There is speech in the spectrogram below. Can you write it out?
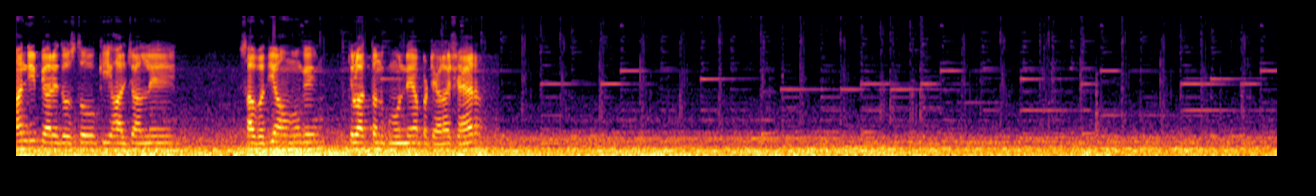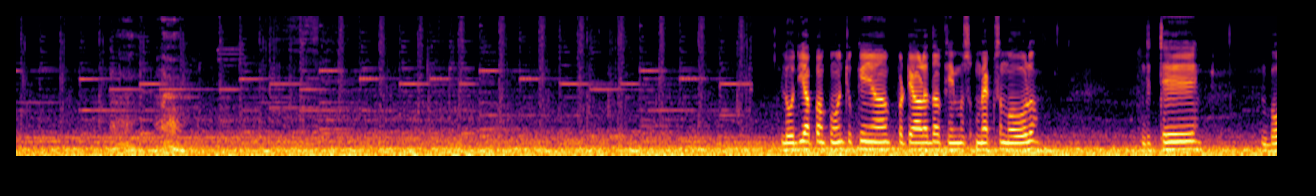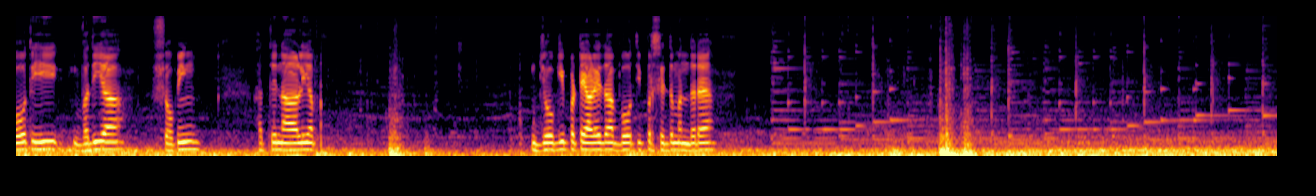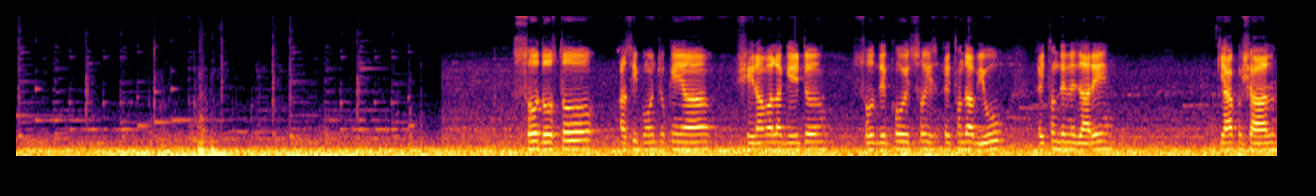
ਹਾਂਜੀ ਪਿਆਰੇ ਦੋਸਤੋ, ਕੀ ਹਾਲ ਚਾਲ ਨੇ? ਸਭ ਵਧੀਆ ਹੋਵੋਗੇ। ਚਲੋ, ਅੱਜ ਤੁਹਾਨੂੰ ਘੁਮਾਉਂਦੇ ਆ ਪਟਿਆਲਾ ਸ਼ਹਿਰ। ਲੋ ਜੀ, ਆਪਾਂ ਪਹੁੰਚ ਚੁੱਕੇ ਆ ਪਟਿਆਲਾ ਦਾ ਫੇਮਸ ਮੈਕਸ ਮੋਲ ਜਿੱਥੇ ਬਹੁਤ ਹੀ ਵਧੀਆ ਸ਼ਾਪਿੰਗ ਅਤੇ ਨਾਲ ਹੀ ਆਪ- ਜੋ ਕਿ ਪਟਿਆਲੇ ਦਾ ਬਹੁਤ ਹੀ ਪ੍ਰਸਿੱਧ ਮੰਦਿਰ ਹੈ। ਸੋ ਦੋਸਤੋ, ਅਸੀਂ ਪਹੁੰਚ ਚੁੱਕੇ ਆ ਸ਼ੇਰਾਂ ਵਾਲਾ ਗੇਟ। ਸੋ ਦੇਖੋ, ਇਸ- ਇੱਥੋਂ ਦਾ ਵਿਊ ਇੱਥੋਂ ਦੇ ਨਜ਼ਾਰੇ। ਕਿਆ ਖੁਸ਼ਹਾਲ।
